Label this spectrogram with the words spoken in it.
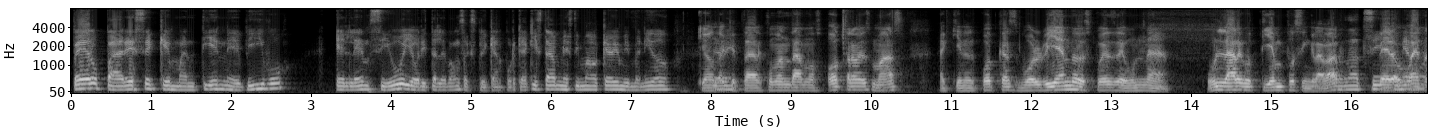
pero parece que mantiene vivo el MCU y ahorita les vamos a explicar, porque aquí está mi estimado Kevin, bienvenido. ¿Qué onda? ¿Qué tal? ¿Cómo andamos? Otra vez más aquí en el podcast, volviendo después de una, un largo tiempo sin grabar. ¿verdad? Sí, pero bueno,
